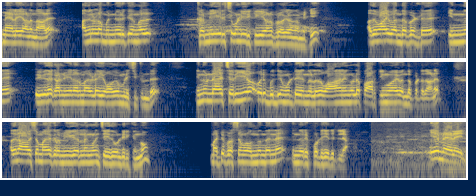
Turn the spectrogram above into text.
മേളയാണ് നാളെ. അതിനുള്ള മുന്നൊരുക്കങ്ങൾ ക്രമീകരിച്ചുകൊണ്ടിരിക്കുകയാണ് പ്രോഗ്രാം കമ്മിറ്റി അതുമായി ബന്ധപ്പെട്ട് ഇന്ന് വിവിധ കൺവീനർമാരുടെ യോഗം വിളിച്ചിട്ടുണ്ട്. ഇന്നുണ്ടായ ചെറിയ ഒരു ബുദ്ധിമുട്ട് എന്നുള്ളത് വാഹനങ്ങളുടെ പാർക്കിങ്ങുമായി ബന്ധപ്പെട്ടതാണ്. അതിനാവശ്യമായ ക്രമീകരണങ്ങളും ചെയ്തുകൊണ്ടിരിക്കുന്നു. മറ്റു പ്രശ്നങ്ങളൊന്നും തന്നെ ഇന്ന് റിപ്പോർട്ട് ചെയ്തിട്ടില്ല. ഈ മേളയിൽ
